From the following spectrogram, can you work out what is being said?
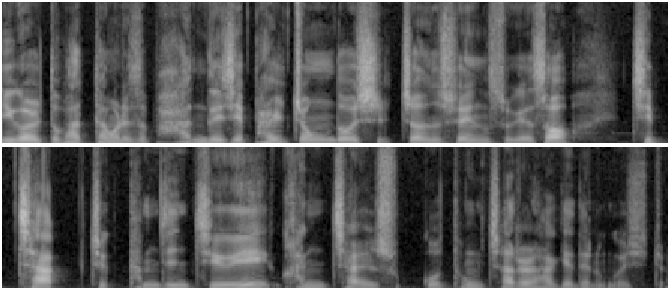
이걸 또 바탕으로 해서 반드시 팔종도 실전 수행 속에서 집착, 즉 탐진치의 관찰, 숙고, 통찰을 하게 되는 것이죠.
